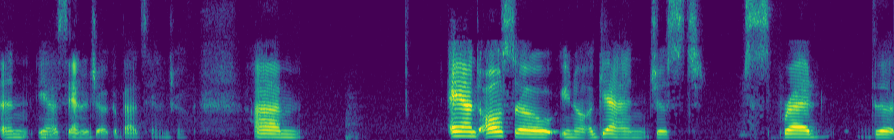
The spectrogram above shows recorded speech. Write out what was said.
and yeah, Santa joke, a bad Santa joke. Um, and also, you know, again, just spread the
